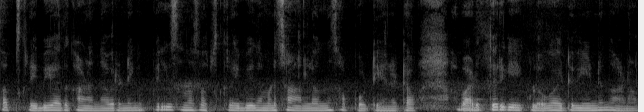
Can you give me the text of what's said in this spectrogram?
സബ്സ്ക്രൈബ് ചെയ്യാതെ കാണുന്നവരുണ്ടെങ്കിൽ പ്ലീസ് ഒന്ന് സബ്സ്ക്രൈബ് ചെയ്ത് നമ്മുടെ ചാനലൊന്ന് സപ്പോർട്ട് ചെയ്യണം കേട്ടോ. അപ്പോൾ അടുത്തൊരു കേക്ക് വ്ളോഗായിട്ട് വീണ്ടും കാണാം.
